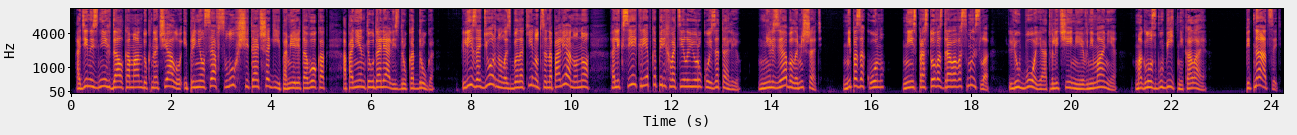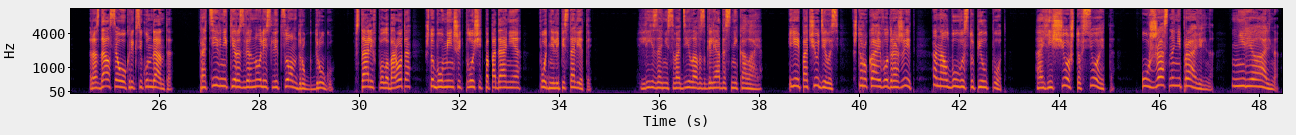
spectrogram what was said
Один из них дал команду к началу и принялся вслух считать шаги по мере того, как оппоненты удалялись друг от друга. Лиза дернулась было кинуться на поляну, но Алексей крепко перехватил ее рукой за талию. Нельзя было мешать. Ни по закону, ни из простого здравого смысла — Любое отвлечение внимания могло сгубить Николая. «Пятнадцать!» — раздался окрик секунданта. Противники развернулись лицом друг к другу. Встали в полоборота, чтобы уменьшить площадь попадания, подняли пистолеты. Лиза не сводила взгляда с Николая. Ей почудилось, что рука его дрожит, а на лбу выступил пот. А еще что все это ужасно неправильно, нереально.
